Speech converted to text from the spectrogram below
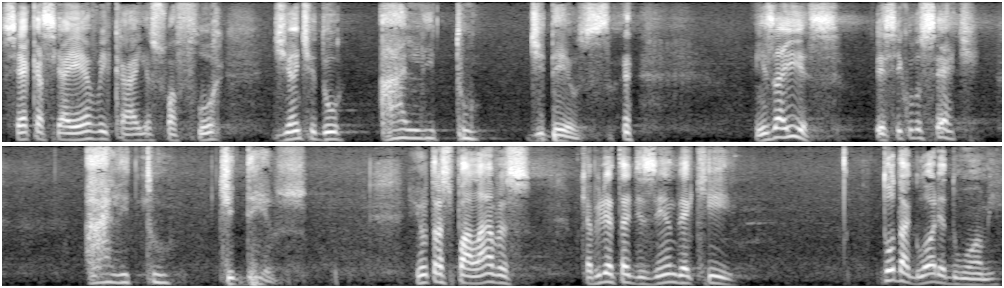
Seca-se a erva e cai a sua flor diante do hálito de Deus. Isaías, versículo 7 hálito de Deus. Em outras palavras, que a Bíblia está dizendo é que toda a glória do homem,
